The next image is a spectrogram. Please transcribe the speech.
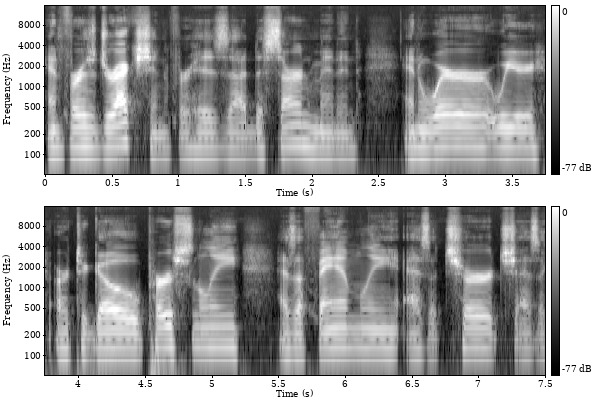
and for His direction, for His uh, discernment, and, and where we are to go personally, as a family, as a church, as a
